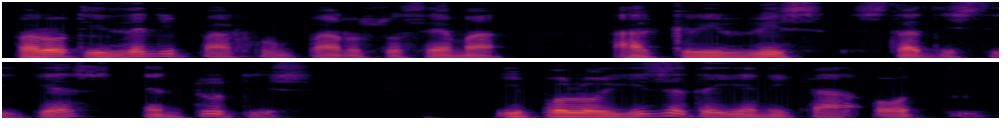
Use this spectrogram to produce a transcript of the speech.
Παρότι δεν υπάρχουν πάνω στο θέμα ακριβείς στατιστικές, εν τούτης, υπολογίζεται γενικά ότι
